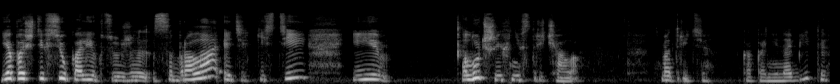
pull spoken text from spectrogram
Я почти всю коллекцию уже собрала этих кистей, и лучше их не встречала. Смотрите, как они набиты.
